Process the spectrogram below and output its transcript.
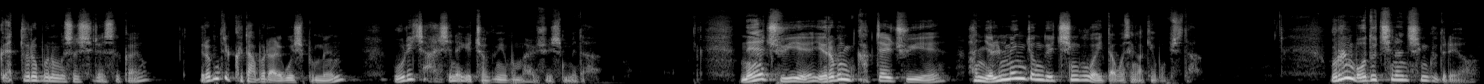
꿰뚫어 보는 것을 싫어했을까요? 여러분들이 그 답을 알고 싶으면 우리 자신에게 적용해 보면 알 수 있습니다. 내 주위에, 여러분 각자의 주위에 한 10명 정도의 친구가 있다고 생각해 봅시다. 우리는 모두 친한 친구들이에요.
